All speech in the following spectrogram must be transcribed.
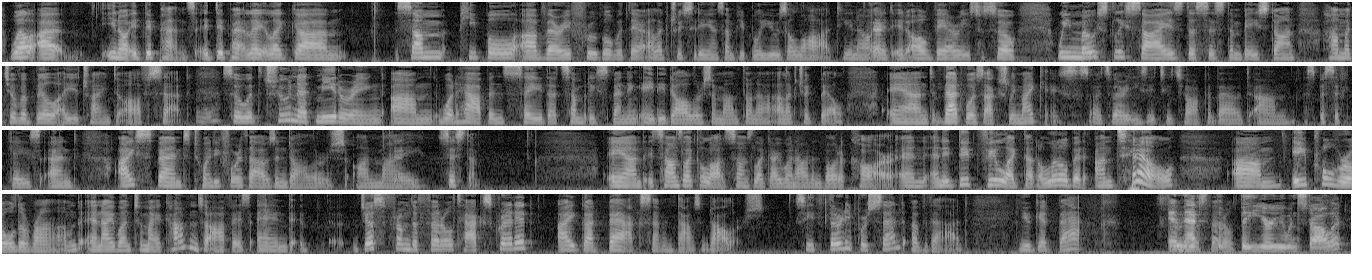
Well, uh, you know, it depends. It depends. Like, like um, some people are very frugal with their electricity, and some people use a lot. You know, Okay. it, it all varies. So we mostly size the system based on how much of a bill are you trying to offset. So with true net metering, um, what happens? Say that somebody's spending eighty dollars a month on an electric bill. And that was actually my case. So it's very easy to talk about um, a specific case. And I spent $24,000 on my Okay. system. And it sounds like a lot. It sounds like I went out and bought a car. And, and it did feel like that a little bit until um, April rolled around and I went to my accountant's office. And just from the federal tax credit, I got back $7,000. See, 30% of that you get back. And that's the, the year you install it?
